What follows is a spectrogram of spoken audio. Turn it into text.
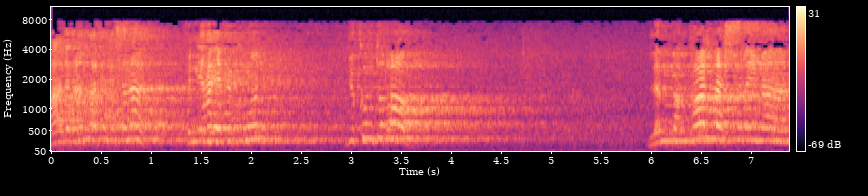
هذا الآن ما في حسنات. في النهاية بيكون بيكون تراب. لما قال له سليمان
